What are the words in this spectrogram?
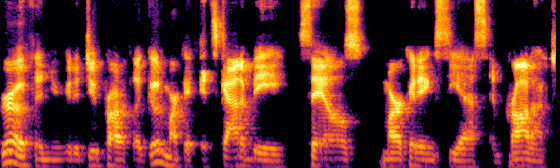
growth and you're going to do product led go to market, it's got to be sales, marketing, CS, and product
